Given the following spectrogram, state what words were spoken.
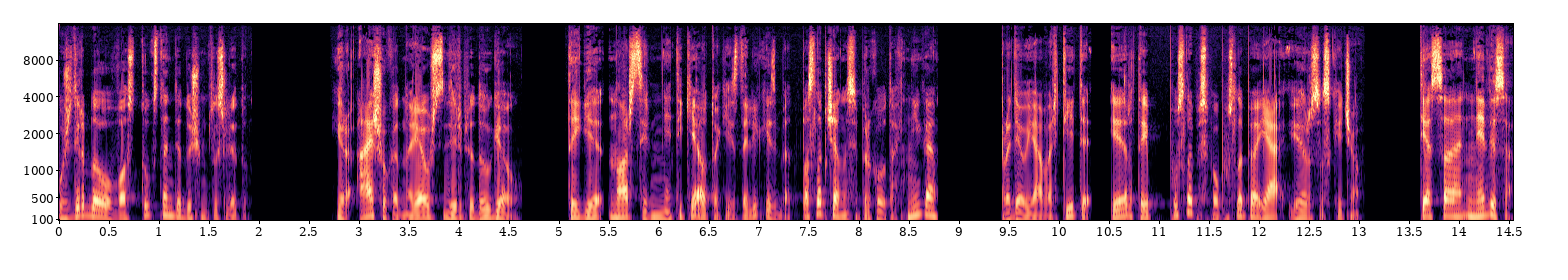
uždirbdavau vos 1200 litų. Ir aišku, kad norėjau užsidirbti daugiau. Taigi, nors ir netikėjau tokiais dalykais, bet paslapčia nusipirkau tą knygą, pradėjau ją vartyti ir taip puslapis po puslapio ją ir suskaičiau. Tiesa, ne visą.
